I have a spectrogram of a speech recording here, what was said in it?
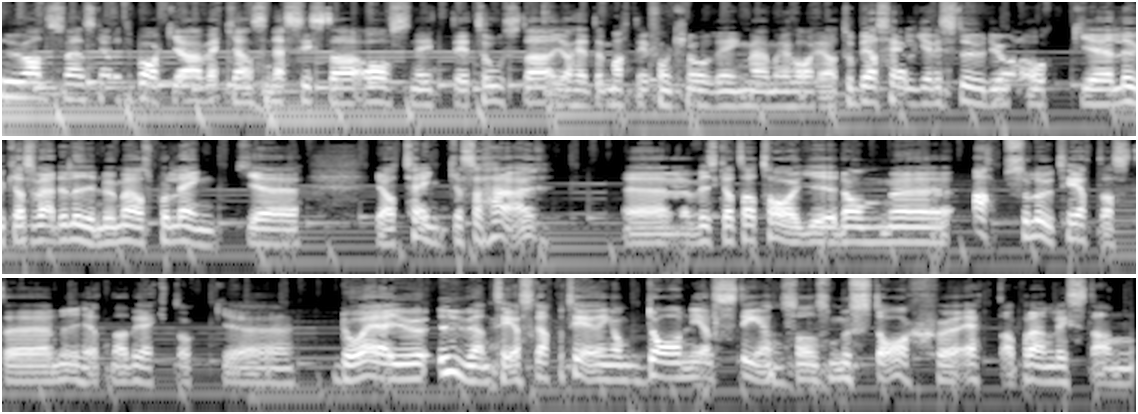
nu Allsvenskan är tillbaka. Veckans näst sista avsnitt Det är torsdag. Jag heter Martin von Knorring. Med mig har jag Tobias Helgen i studion och eh, Lukas Werdelin. Du är med oss på länk. Eh, jag tänker så här. Eh, vi ska ta tag i de eh, absolut hetaste nyheterna direkt och eh, då är ju UNTs rapportering om Daniel Stensons mustasch eh, etta på den listan.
